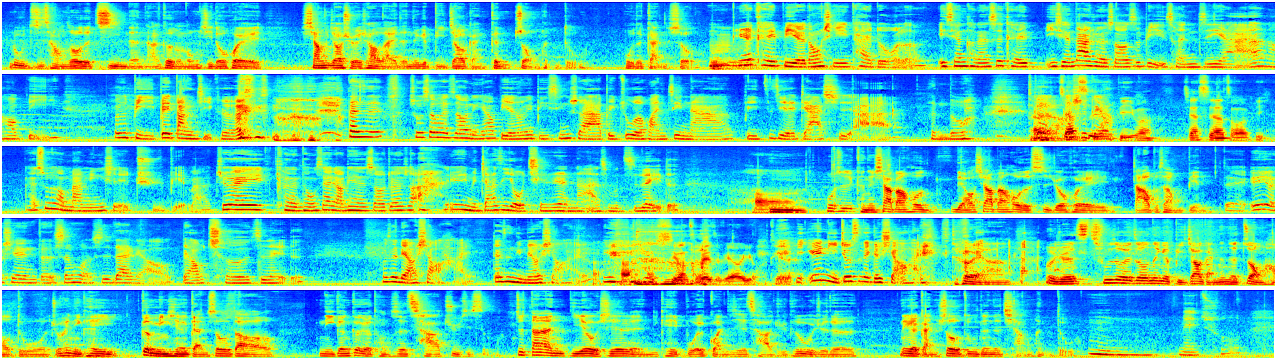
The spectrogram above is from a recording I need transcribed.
入职场之后的技能啊，各种东西都会相较学校来的那个比较感更重很多。我的感受，嗯，因为可以比的东西太多了。以前可能是可以，以前大学的时候是比成绩啊，然后比，或是比被当几科。但是出社会之后，你要比的东西，比薪水啊，比住的环境啊，比自己的家世啊，很多。对，家世要比吗？家世要怎么比？还是会有蛮明显的区别吧。就会可能同事在聊天的时候，就会说啊，因为你们家是有钱人啊，什么之类的。嗯，或是可能下班后聊下班后的事就会搭不上边。对，因为有些人的生活是在聊聊车之类的，或是聊小孩，但是你没有小孩，希望这辈子不要有。天，因为你就是那个小孩。对啊，我觉得出社会之后那个比较感真的重好多，就会你可以更明显的感受到你跟各个同事的差距是什么。就当然也有些人你可以不会管这些差距，可是我觉得那个感受度真的强很多。嗯。没错，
